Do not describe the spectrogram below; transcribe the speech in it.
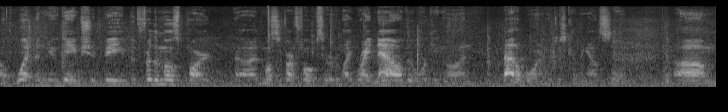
of what a new game should be. But for the most part, uh, most of our folks are, like right now, they're working on Battleborn, which is coming out soon. Um,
